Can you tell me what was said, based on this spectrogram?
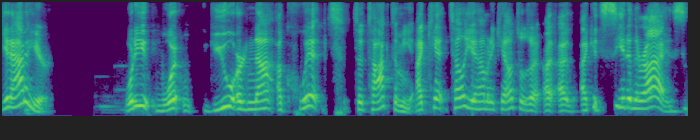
get out of here. What do you what you are not equipped to talk to me? I can't tell you how many counselors I I, I could see it in their eyes.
